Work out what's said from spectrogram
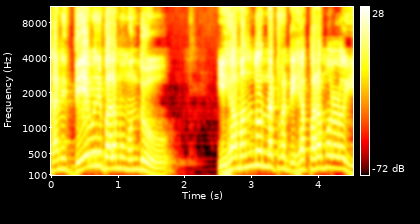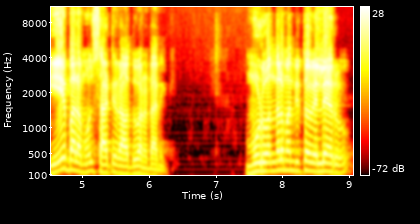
కానీ దేవుని బలము ముందు ఇహమందు ఉన్నటువంటి ఇహపరములలో ఏ బలము సాటి రాదు అనడానికి. మూడు వందల మందితో వెళ్ళారు.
